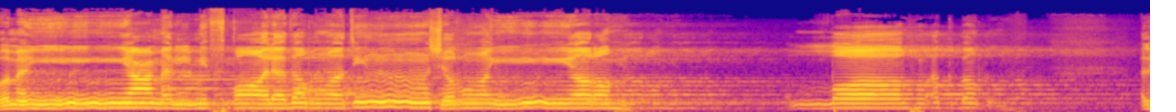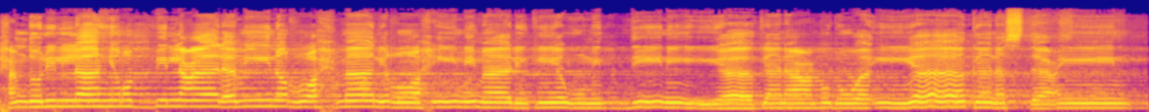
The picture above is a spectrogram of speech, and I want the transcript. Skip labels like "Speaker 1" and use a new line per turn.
ومن يعمل مثقال ذرة شرا يره. الله أكبر. الحمد لله رب العالمين. الرحمن الرحيم. مالك يوم الدين. إياك نعبد وإياك نستعين.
